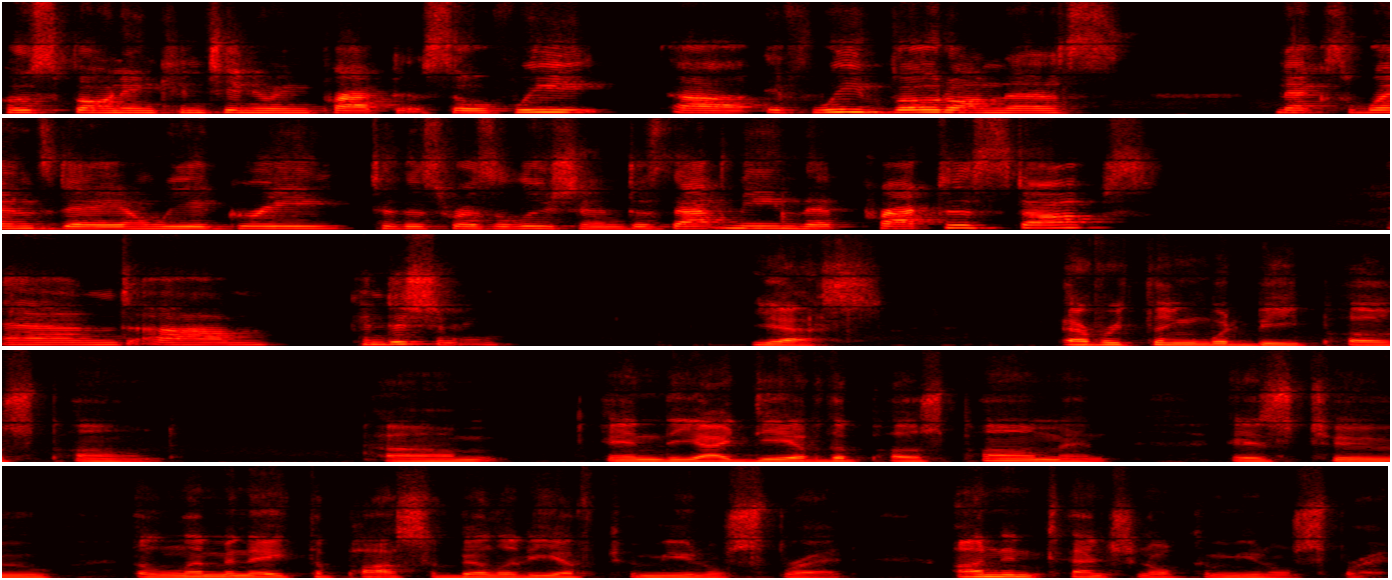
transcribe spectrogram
postponing continuing practice? So if we, uh, if we vote on this next Wednesday and we agree to this resolution, does that mean that practice stops? And um, conditioning? Yes, everything would be postponed. Um, and the idea of the postponement is to eliminate the possibility of communal spread, unintentional communal spread,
